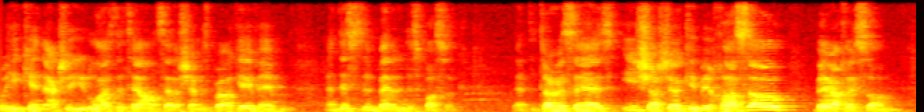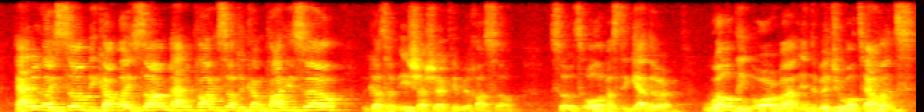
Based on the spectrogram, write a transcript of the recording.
where he can actually utilize the talents that Hashem has brought gave him, and this is embedded in this pasuk. That the Torah says, "Ish asher kibichaso berach How did Isam become Isam? How did Klal Yisrael become Klal Yisrael? Because of Ish asher kibichaso. So it's all of us together, welding all of our individual talents,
